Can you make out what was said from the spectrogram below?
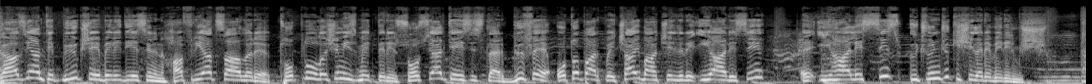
Gaziantep Büyükşehir Belediyesi'nin hafriyat sahaları, toplu ulaşım hizmetleri, sosyal tesisler, büfe, otopark ve çay bahçeleri ihalesi e, ihalesiz üçüncü kişilere verilmiş. Oldu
